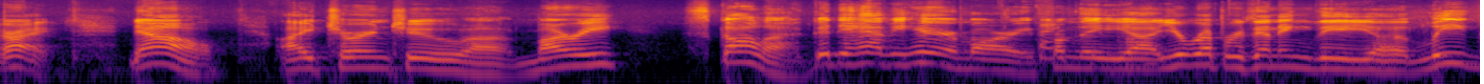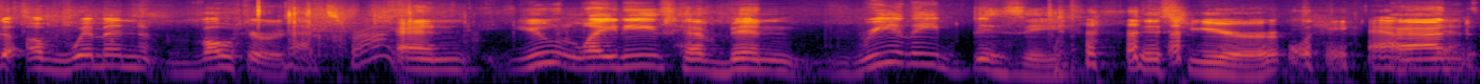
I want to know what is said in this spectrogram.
All right. Now I turn to uh, Mahree Skala. Good to have you here, Mahree. Thank from you, the uh, you're representing the uh, League of Women Voters. That's right. And you ladies have been really busy this year and been.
